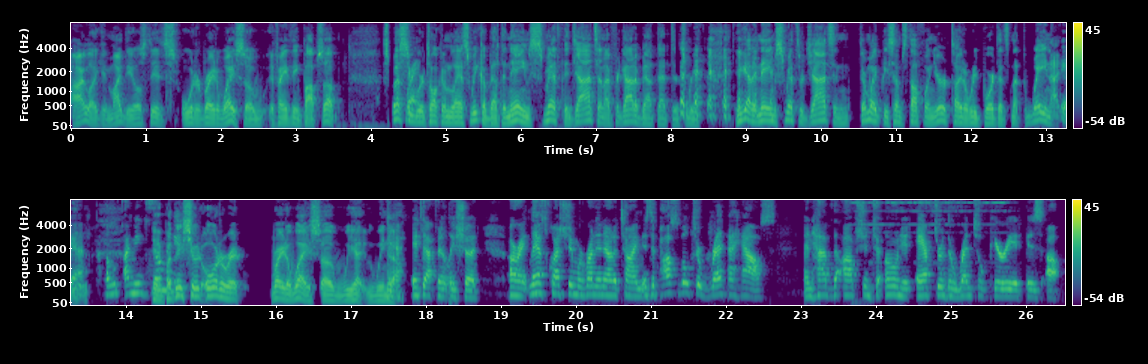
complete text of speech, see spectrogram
I like in my deals, it's ordered right away. So if anything pops up, Especially Right. we were talking last week about the names Smith and Johnson. I forgot about that this week. you got a name Smith or Johnson. There might be some stuff on your title report that's not way not Yeah. you. Um, I mean, so yeah, but they should order it right away, so we ha- we know. Yeah, it definitely should. All right, last question. We're running out of time. Is it possible to rent a house and have the option to own it after the rental period is up?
